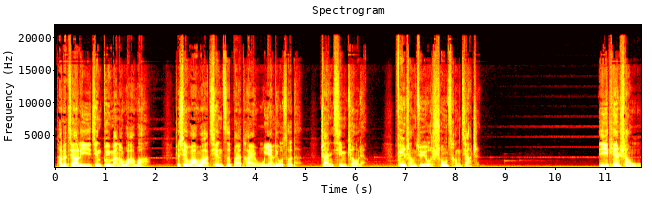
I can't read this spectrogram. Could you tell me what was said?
他的家里已经堆满了娃娃，这些娃娃千姿百态、五颜六色的，崭新漂亮，非常具有收藏价值。一天上午，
